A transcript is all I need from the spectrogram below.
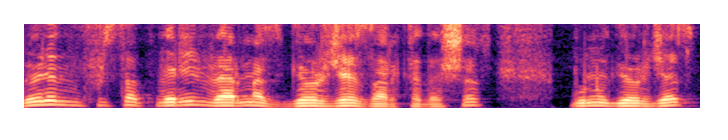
Böyle bir fırsat verir vermez göreceğiz arkadaşlar. Bunu göreceğiz.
